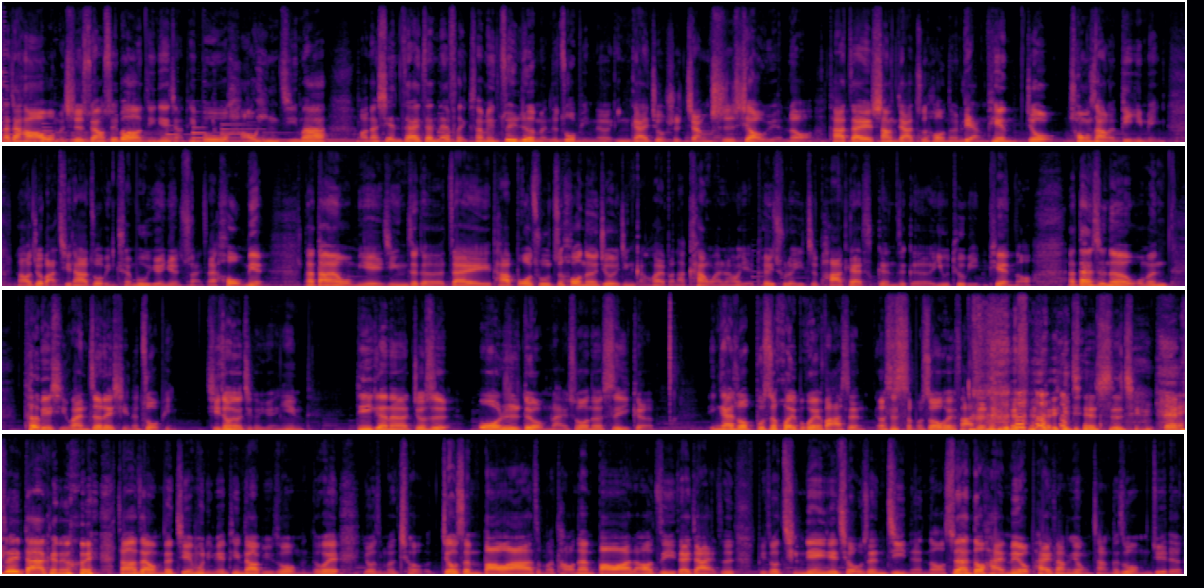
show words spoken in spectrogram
大家好，我们是虽阳虽报，今天想听部好影集吗？好，那现在在 Netflix 上面最热门的作品呢，应该就是《僵尸校园》了。它在上架之后呢，两天就冲上了第一名，然后就把其他的作品全部远远甩在后面。那当然，我们也已经这个在它播出之后呢，就已经赶快把它看完，然后也推出了一支 Podcast 跟这个 YouTube 影片哦。那但是呢，我们特别喜欢这类型的作品，其中有几个原因。第一个呢，就是。末日对我们来说呢，是一个应该说不是会不会发生，而是什么时候会发生的 一件事情。对，所以大家可能会常常在我们的节目里面听到，比如说我们都会有什么求救生包啊，什么逃难包啊，然后自己在家也是，比如说勤练一些求生技能哦。虽然都还没有派上用场，可是我们觉得。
